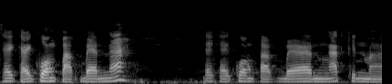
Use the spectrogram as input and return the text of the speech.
ใช้ไขควงปากแบนนะ ใช้ไขควงปากแบนงัดขึ้นมา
